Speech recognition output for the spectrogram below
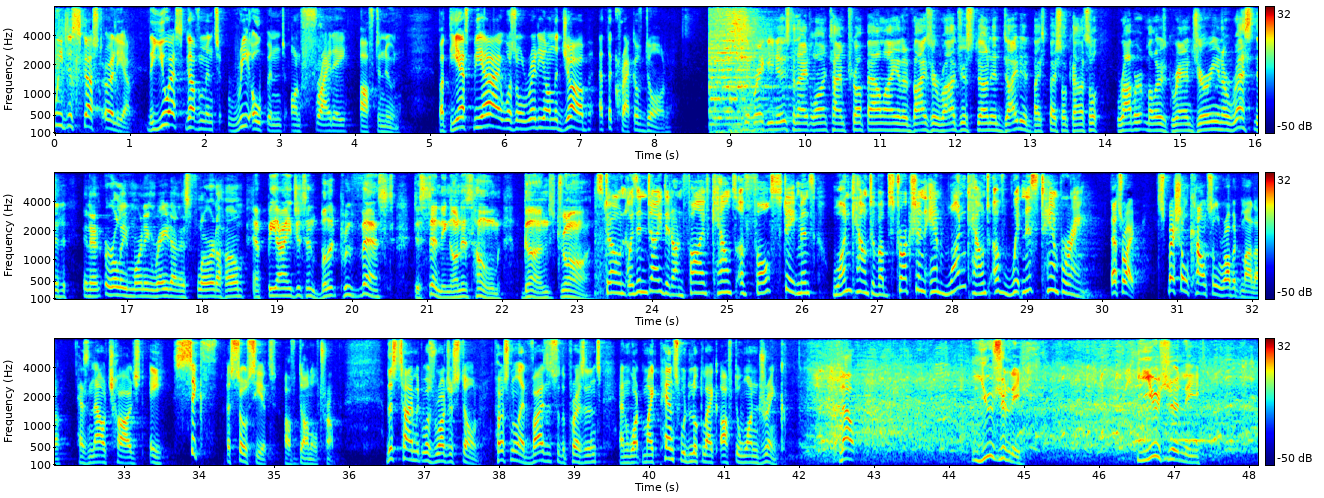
we discussed earlier, the U.S. government reopened on Friday afternoon. But the FBI was already on the job at the crack of dawn. The breaking news tonight longtime Trump ally and advisor Roger Stone indicted by special counsel Robert Mueller's grand jury and arrested in an early morning raid on his Florida home. FBI agents in bulletproof vests descending on his home, guns drawn. Stone was indicted on five counts of false statements, one count of obstruction, and one count of witness tampering. That's right. Special counsel Robert Mueller has now charged a sixth associate of Donald Trump. This time it was Roger Stone, personal advisor to the president, and what Mike Pence would look like after one drink. now, usually, usually,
